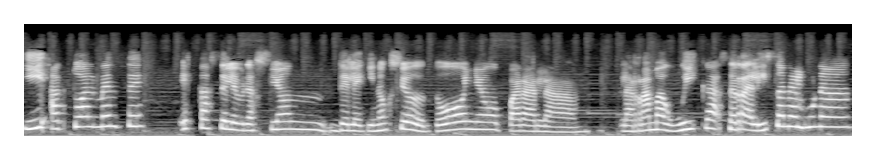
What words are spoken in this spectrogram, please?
Y actualmente esta celebración del equinoccio de otoño para la la rama Wicca, ¿se realizan alguna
